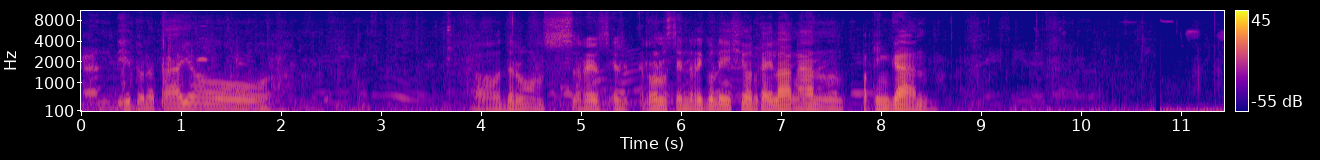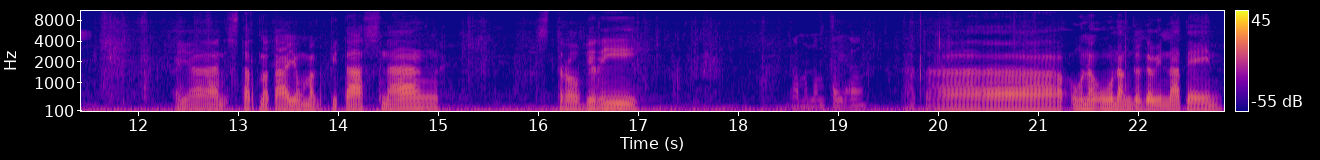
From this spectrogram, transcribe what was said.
Andito na tayo. Oh, the rules, rules and regulation kailangan pakinggan. Ayan, start na tayong magpitas ng strawberry. Kamalampay ah. At ah, unang-unang gagawin natin,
